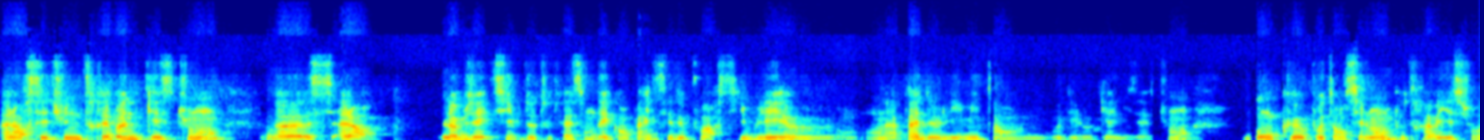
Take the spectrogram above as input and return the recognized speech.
Alors, c'est une très bonne question. Euh, alors, l'objectif de toute façon des campagnes, c'est de pouvoir cibler, euh, on n'a pas de limite hein, au niveau des localisations, donc, euh, potentiellement, on peut travailler sur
